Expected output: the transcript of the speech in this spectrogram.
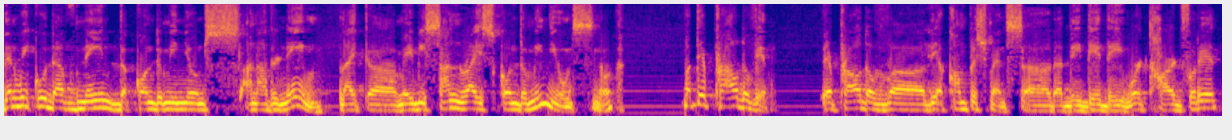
then we could have named the condominiums another name, like uh, maybe Sunrise Condominiums, no? But they're proud of it. They're proud of uh, the accomplishments uh, that they did. They worked hard for it.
